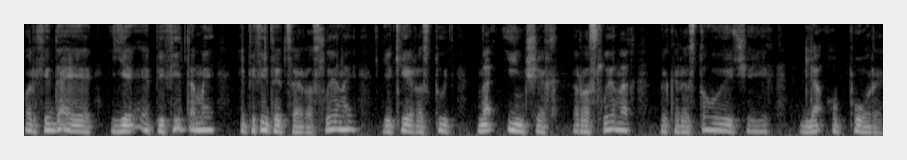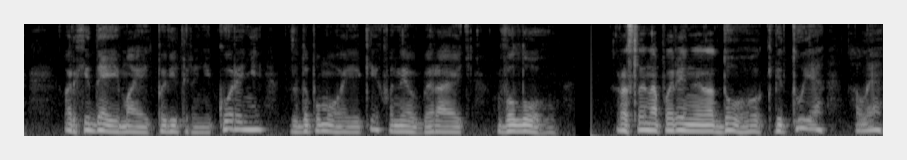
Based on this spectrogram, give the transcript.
Орхідеї є епіфітами. Епіфіти це рослини, які ростуть на інших рослинах, використовуючи їх для опори. Орхідеї мають повітряні корені, за допомогою яких вони вбирають вологу. Рослина порівняно довго квітує, але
